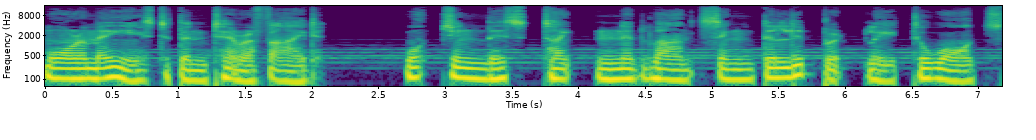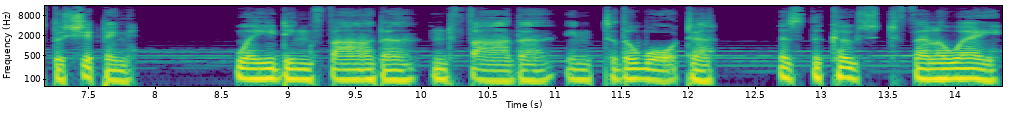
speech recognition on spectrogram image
more amazed than terrified, watching this Titan advancing deliberately towards the shipping, wading farther and farther into the water as the coast fell away.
